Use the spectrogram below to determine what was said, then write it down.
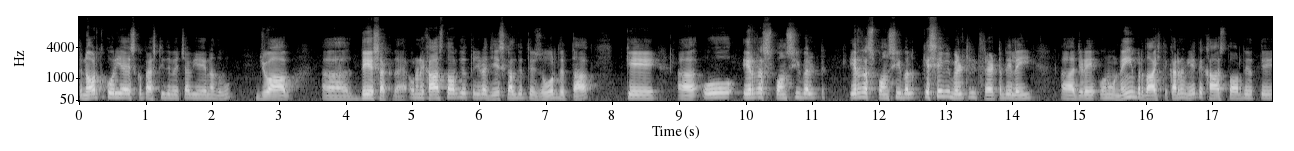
ਤੇ ਨਾਰਥ ਕੋਰੀਆ ਇਸ ਕਪੈਸਿਟੀ ਦੇ ਵਿੱਚ ਆ ਵੀ ਇਹਨਾਂ ਨੂੰ ਜਵਾਬ ਦੇ ਸਕਦਾ ਹੈ। ਉਹਨਾਂ ਨੇ ਖਾਸ ਤੌਰ ਦੇ ਉੱਤੇ ਜਿਹੜਾ ਜਿਸ ਗੱਲ ਦੇ ਉੱਤੇ ਜ਼ੋਰ ਦਿੱਤਾ ਕਿ ਅਹ, ਉਹ ਇਰਰਿਸਪੌਂਸੀਬਲ ਇਰਰਿਸਪੌਂਸੀਬਲ ਕਿਸੇ ਵੀ ਮਿਲਟਰੀ ਥ੍ਰੈਟ ਦੇ ਲਈ ਜਿਹੜੇ ਉਹਨੂੰ ਨਹੀਂ ਬਰਦਾਸ਼ਤ ਕਰਨਗੇ ਤੇ ਖਾਸ ਤੌਰ ਦੇ ਉੱਤੇ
